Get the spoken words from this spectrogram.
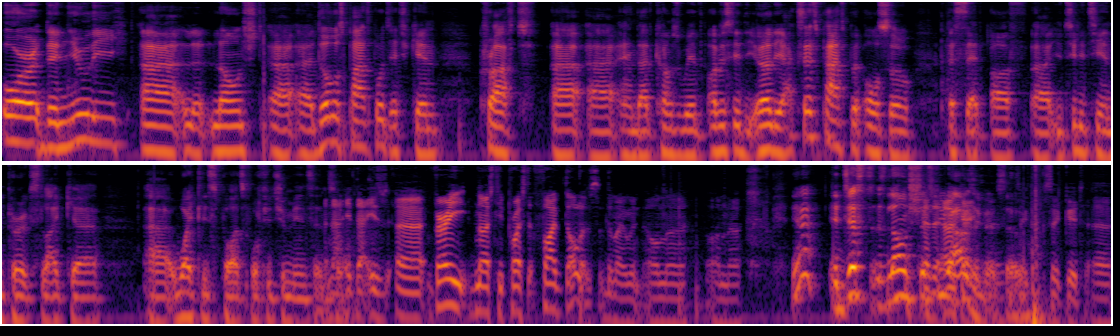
or the newly uh, l- launched uh, uh, Dolos passports that you can craft, uh, uh, and that comes with obviously the early access pass, but also a set of uh, utility and perks like uh, uh, whitelist spots for future mints and, and so on. that, that is uh, very nicely priced at five dollars at the moment on uh, on. Uh, Yeah, it just launched a few Okay, hours ago, so. so, so good, uh,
